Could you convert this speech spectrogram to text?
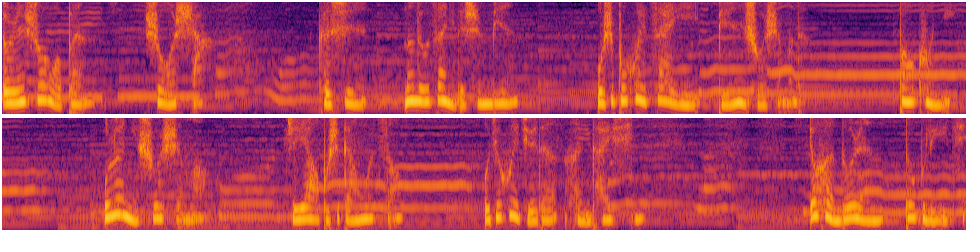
有人说我笨，说我傻，可是能留在你的身边，我是不会在意别人说什么的，包括你。无论你说什么，只要不是赶我走，我就会觉得很开心。有很多人都不理解，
